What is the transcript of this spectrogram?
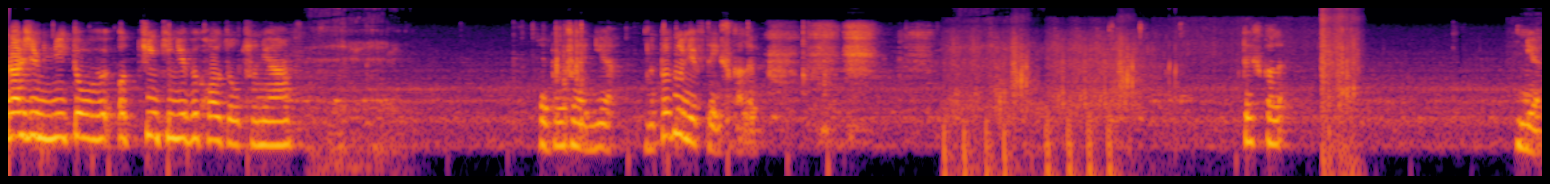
razie mi wy- odcinki nie wychodzą, co nie? O Boże, nie. Na pewno nie w tej skale. W tej skale. Nie.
